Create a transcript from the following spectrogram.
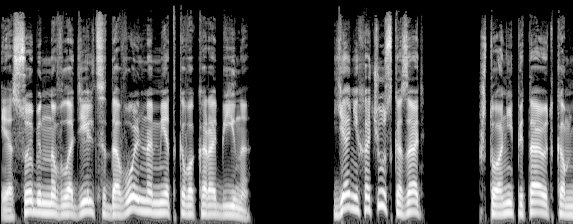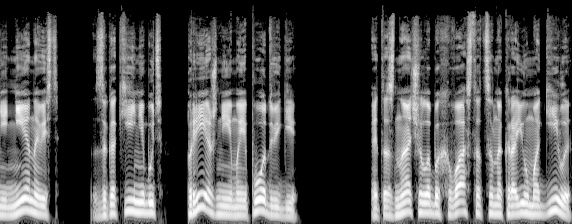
и особенно владельца довольно меткого карабина. Я не хочу сказать, что они питают ко мне ненависть за какие-нибудь прежние мои подвиги. Это значило бы хвастаться на краю могилы,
